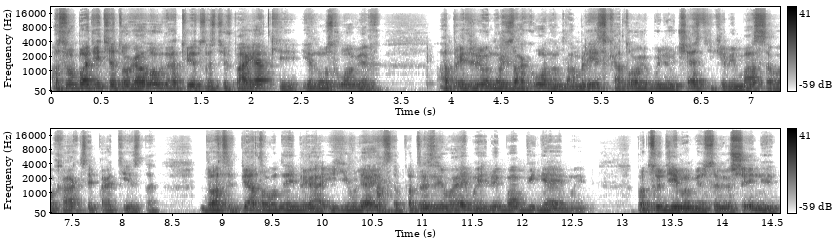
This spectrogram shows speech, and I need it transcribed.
освободить от уголовной ответственности в порядке и на условиях определенных законом там, лиц, которые были участниками массовых акций протеста 25 ноября и являются подозреваемые либо обвиняемые подсудимыми в совершении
